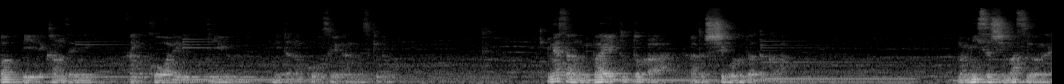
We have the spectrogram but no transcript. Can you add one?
ぱっぴーで完全にあの壊れるっていうネタの構成なんですけど皆さんバイトとかあと仕事だとか、まあ、ミスしますよね。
